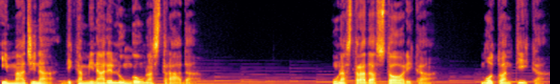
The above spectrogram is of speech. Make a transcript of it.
Immagina di camminare lungo una strada una strada storica, molto antica.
